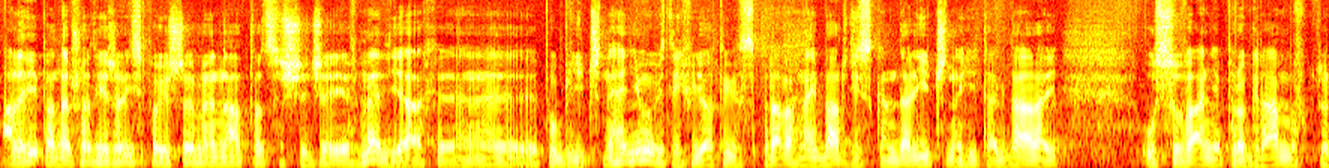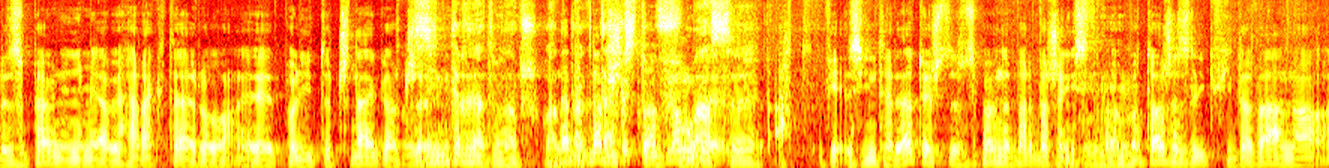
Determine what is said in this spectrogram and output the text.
Ale wie pan, na przykład jeżeli spojrzymy na to, co się dzieje w mediach e, publicznych, ja nie mówię w tej chwili o tych sprawach najbardziej skandalicznych i tak dalej, usuwanie programów, które zupełnie nie miały charakteru e, politycznego, czy Z internetu na przykład, tak? przykład, tekstów, no mówię, masy. a, z internetu już to jest zupełne barbarzyństwo, bo to, że zlikwidowano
